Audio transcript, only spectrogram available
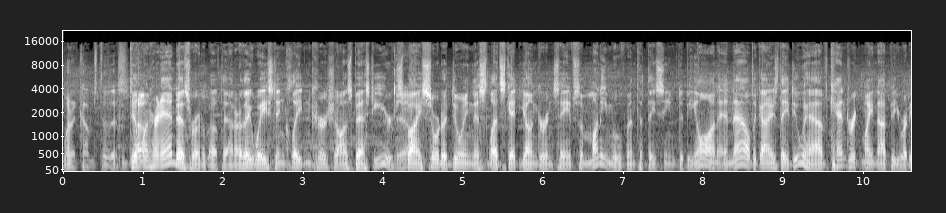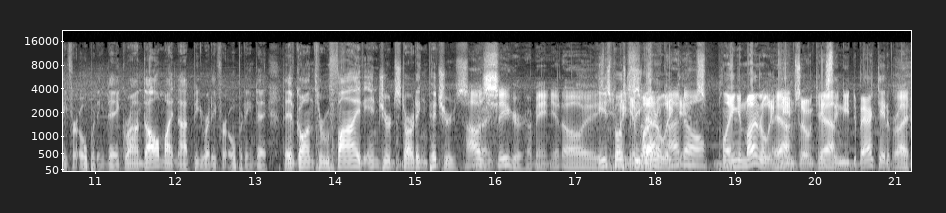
when it comes to this. Dylan Hernandez wrote about that. Are they wasting Clayton Kershaw's best years Yeah. by sort of doing this let's get younger and save some money movement that they seem to be on? And now the guys they do have, Kendrick might not be ready for opening day. Grandal might not be ready for opening day. They've gone through five injured starting pitchers. How's Seager? I mean, you know, He's supposed playing to in be minor back. league I know. games, playing in minor league Yeah. games, though, in case Yeah. they need to backdate him. Right.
